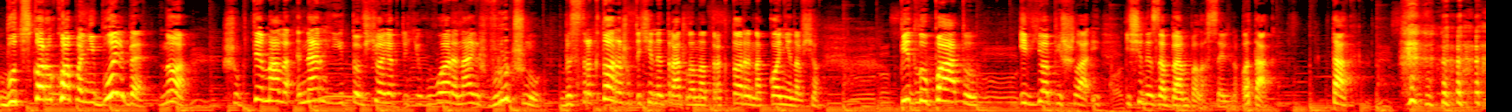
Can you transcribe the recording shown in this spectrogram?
Будь скоро копані бульби, ну, щоб ти мала енергії, то все, як ти говориш, знаєш, вручну, без трактора, щоб ти ще не тратила на трактори, на коні, на все. Під лопату і в'йо пішла, і, і ще не забембала сильно. Отак. した。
